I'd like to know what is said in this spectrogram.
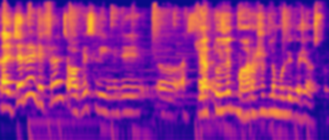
कल्चरल डिफरन्स ऑब्व्हियसली म्हणजे या. तुलनेत महाराष्ट्रातल्या मुली कशा असतात?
